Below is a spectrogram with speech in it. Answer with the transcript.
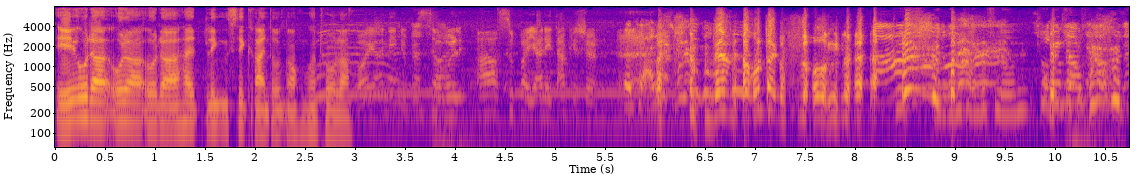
E oder, oder, oder halt linken Stick reindrücken auf den Controller. Oh Jani, du bist ja wohl. Ah, super, Jani, dankeschön. Seid ihr Äh, alles Wir sind da runtergelassen? runtergeflogen. Ich bin runtergeflogen. Tobi, glaub ich auch, oder?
